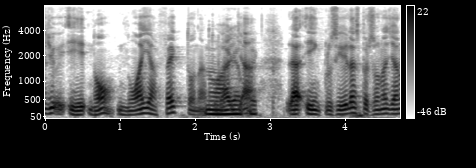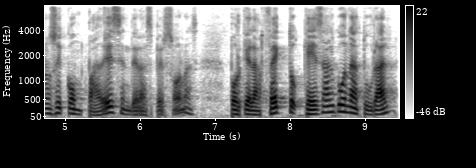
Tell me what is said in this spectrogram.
Y no, no hay afecto natural ya. inclusive las personas ya no se compadecen de las personas, porque el afecto, que es algo natural,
